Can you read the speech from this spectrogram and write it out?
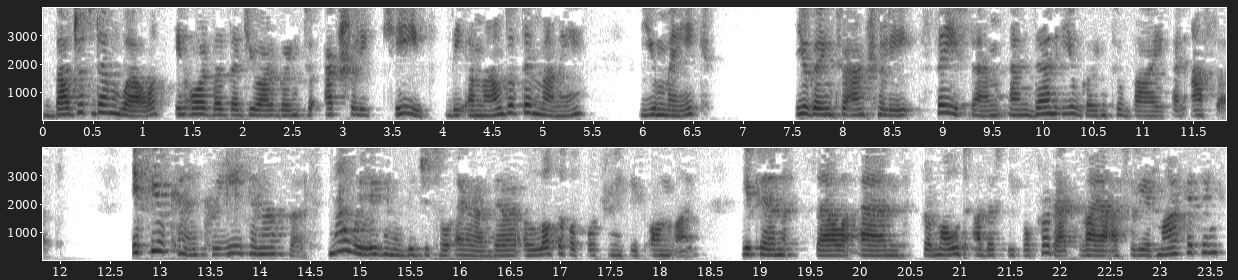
budget them well in order that you are going to actually keep the amount of the money you make. You're going to actually save them and then you're going to buy an asset. If you can create an asset, now we live in a digital era. There are a lot of opportunities online. You can sell and promote other people's products via affiliate marketing,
